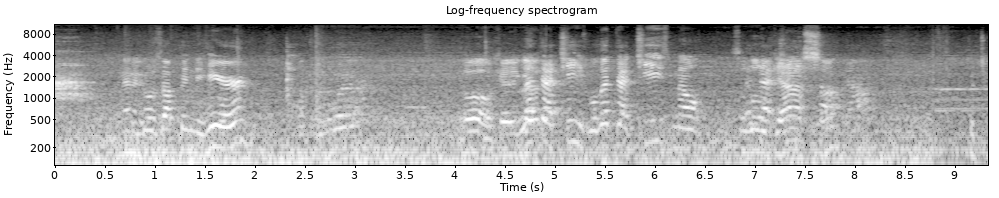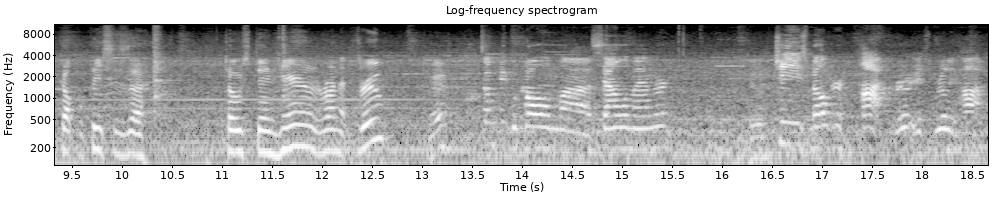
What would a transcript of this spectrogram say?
And then it goes up into here. Oh, okay. You Let got that cheese, we'll let that cheese melt. It's a Let little gas, huh? down. Put a couple pieces of toast in here and run it through. Okay. Some people call them uh, salamander. Cheese melter, hot. It's really hot.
